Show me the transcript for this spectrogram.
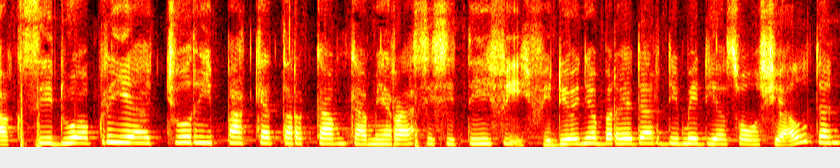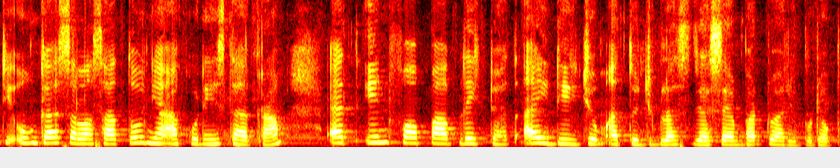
Aksi dua pria curi paket terekam kamera CCTV. Videonya beredar di media sosial dan diunggah salah satunya akun Instagram at infopublic.id Jumat 17 Desember 2021.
